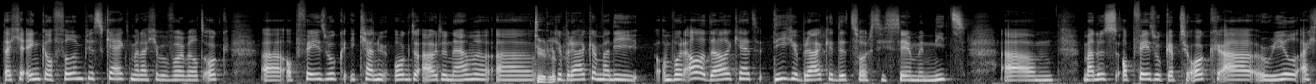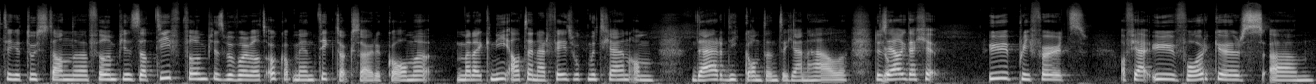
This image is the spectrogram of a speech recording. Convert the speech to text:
dat je enkel filmpjes kijkt, maar dat je bijvoorbeeld ook uh, op Facebook... Ik ga nu ook de oude namen uh, gebruiken, maar die, voor alle duidelijkheid, die gebruiken dit soort systemen niet. Um, maar dus op Facebook heb je ook real-achtige toestanden, filmpjes. Dat die filmpjes bijvoorbeeld ook op mijn TikTok zouden komen maar dat ik niet altijd naar Facebook moet gaan om daar die content te gaan halen. Dus ja. eigenlijk dat je uw preferred, of ja, uw voorkeurs um,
